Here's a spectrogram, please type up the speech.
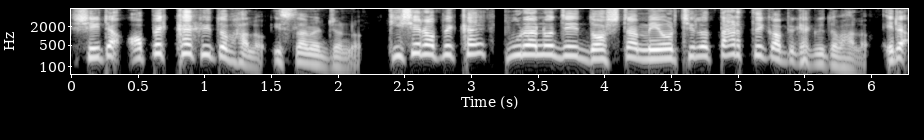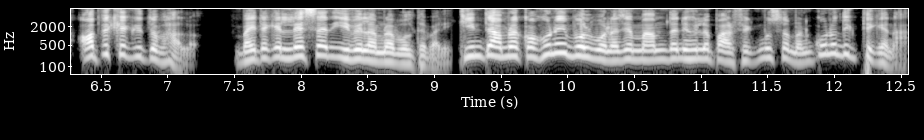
সেটা অপেক্ষাকৃত ভালো ইসলামের জন্য। কিসের অপেক্ষায়? পুরানো যে দশটা মেয়র ছিল, তার থেকে অপেক্ষাকৃত ভালো। এটা অপেক্ষাকৃত ভালো। বা এটাকে লেসার ইভেল আমরা বলতে পারি। কিন্তু আমরা কখনোই বলব না যে মামদানি হলো পারফেক্ট মুসলমান, কোনো দিক থেকে না।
